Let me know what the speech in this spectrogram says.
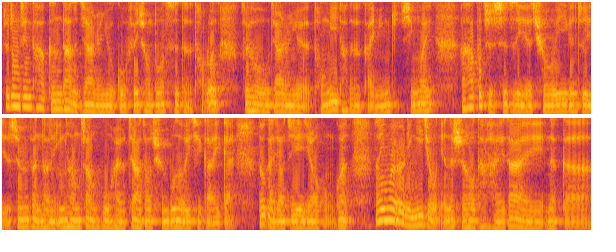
这中间，他跟他的家人有过非常多次的讨论，最后家人也同意他的改名行为。那他不只是自己的球衣跟自己的身份，他连银行账户还有驾照全部都一起改一改，都改叫吉力吉捞巩冠。那因为二零一九年的时候，他还在那个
